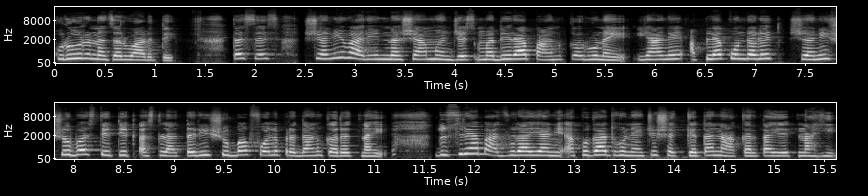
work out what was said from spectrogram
क्रूर नजर वाढते. तसेच शनिवारी नशा म्हणजेच मदिरापान करू नये. याने आपल्या कुंडलीत शनी शुभ स्थितीत असला तरी शुभ फल प्रदान करत नाही. दुसऱ्या बाजूला याने अपघात होण्याची शक्यता नाकारता येत नाही.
